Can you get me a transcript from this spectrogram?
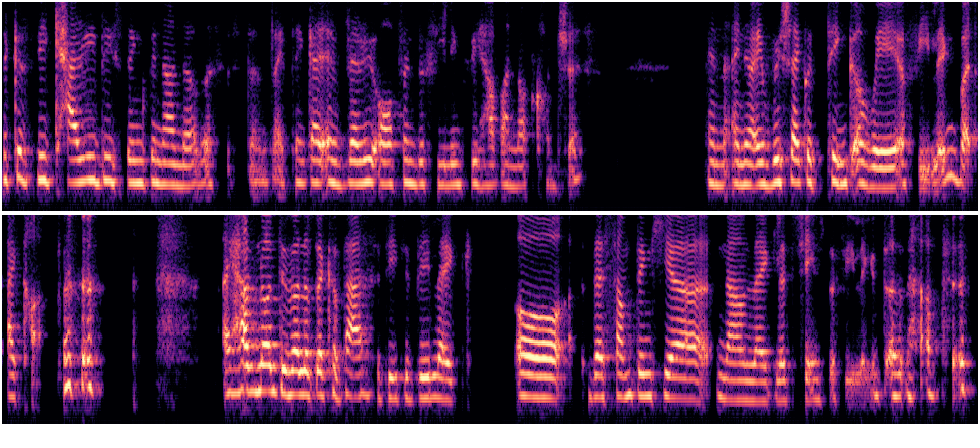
Because we carry these things in our nervous systems. I think I, very often the feelings we have are not conscious. And I know I wish I could think away a feeling, but I can't. I have not developed the capacity to be like, oh, there's something here now, like, let's change the feeling. It doesn't happen.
